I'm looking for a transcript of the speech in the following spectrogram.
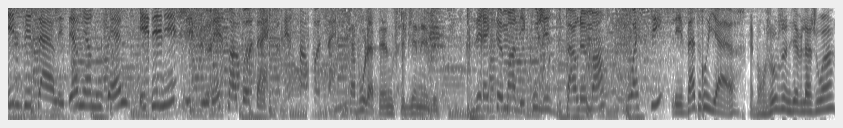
Il déterre les dernières nouvelles et déniche les plus récents potins. Ça vaut la peine, c'est bien investi. Directement des coulisses du Parlement, voici les vadrouilleurs. Eh, bonjour Geneviève Lajoie.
